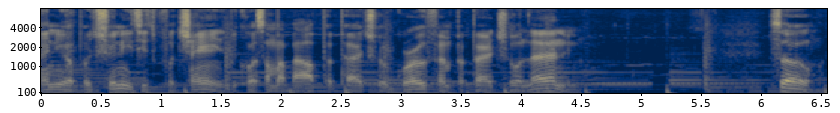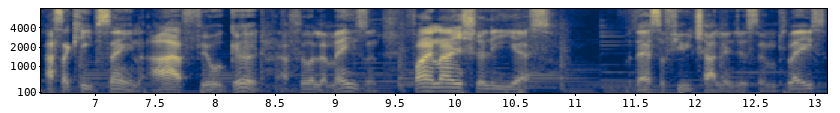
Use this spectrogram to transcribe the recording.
any opportunities for change because I'm about perpetual growth and perpetual learning. So, as I keep saying, I feel good. I feel amazing. Financially, yes, there's a few challenges in place,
